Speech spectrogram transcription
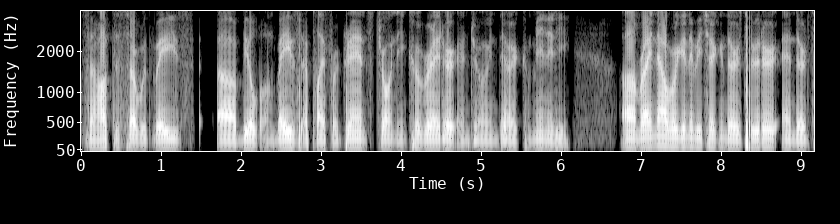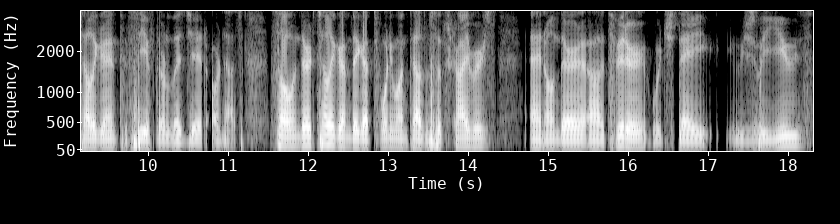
So how to start with Waves, uh, build on Waves, apply for grants, join incubator, and join their community. Um, right now, we're going to be checking their Twitter and their Telegram to see if they're legit or not. So on their Telegram, they got 21,000 subscribers, and on their uh, Twitter, which they usually use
